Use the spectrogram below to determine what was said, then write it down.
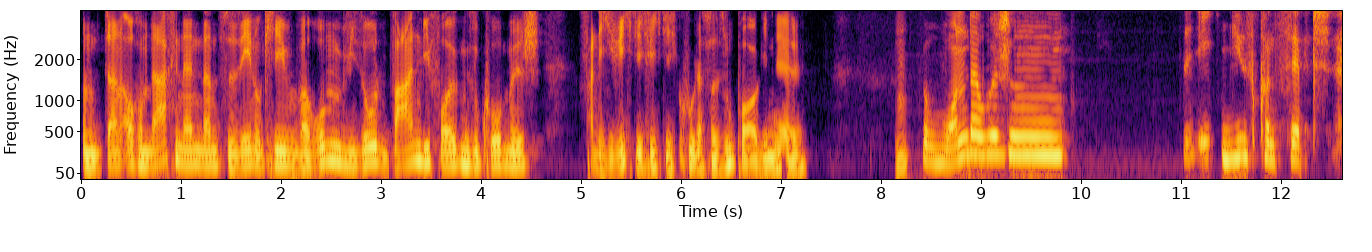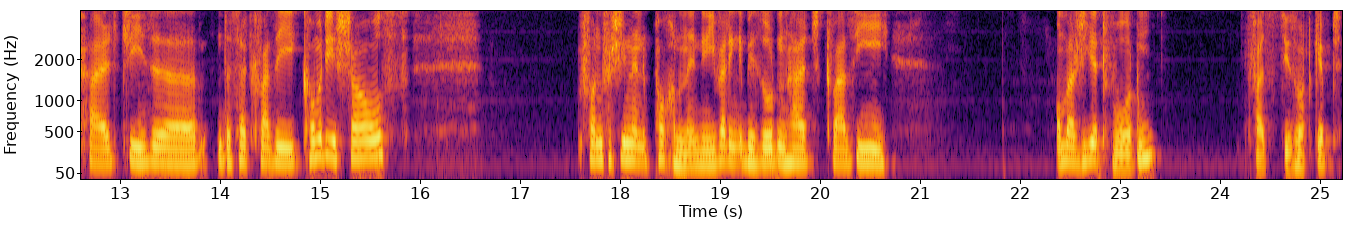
Und dann auch im Nachhinein dann zu sehen, okay, warum, wieso waren die Folgen so komisch, fand ich richtig, richtig cool. Das war super originell. Wonder Vision, dieses Konzept halt, diese, das halt quasi Comedy-Shows von verschiedenen Epochen in den jeweiligen Episoden halt quasi homagiert wurden, falls es dieses Wort gibt,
